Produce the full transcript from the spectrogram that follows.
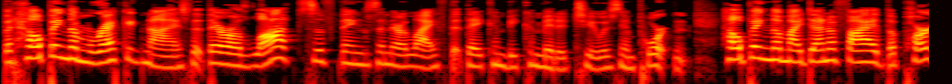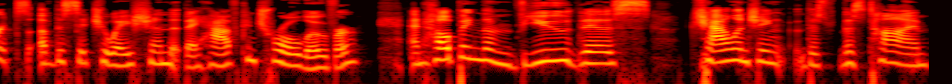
but helping them recognize that there are lots of things in their life that they can be committed to is important. Helping them identify the parts of the situation that they have control over and helping them view this challenging this this time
